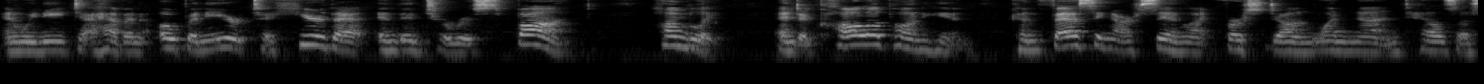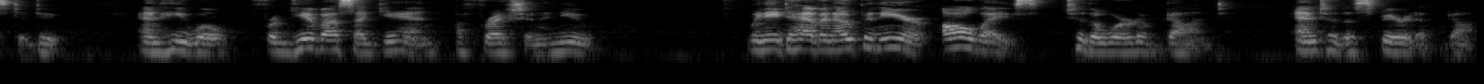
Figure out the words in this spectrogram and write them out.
And we need to have an open ear to hear that and then to respond humbly and to call upon Him confessing our sin like 1 John 1 9 tells us to do, and He will forgive us again afresh and anew. We need to have an open ear always to the Word of God and to the Spirit of God.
